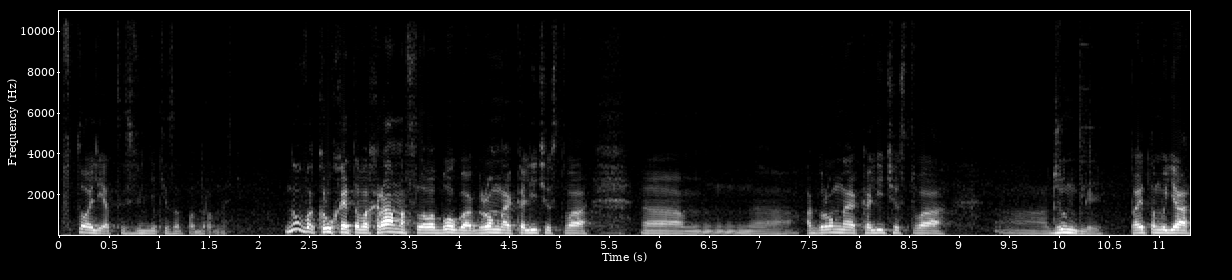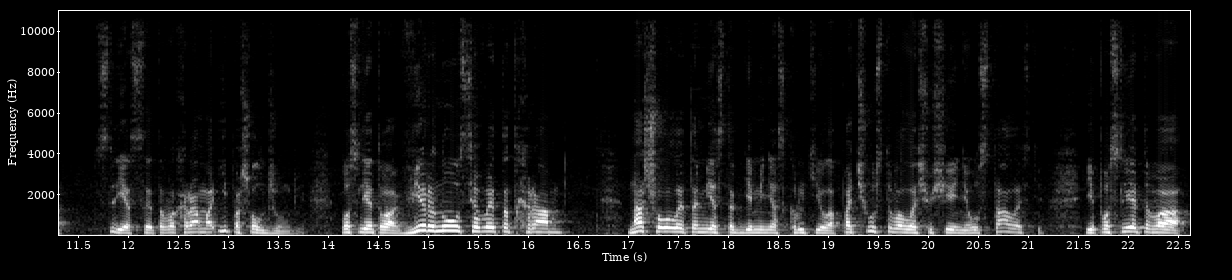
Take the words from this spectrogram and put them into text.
В туалет, извините за подробности. Ну, вокруг этого храма, слава богу, огромное количество, эм, э, огромное количество э, джунглей. Поэтому я слез с этого храма и пошел в джунгли. После этого вернулся в этот храм, нашел это место, где меня скрутило, почувствовал ощущение усталости. И после этого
